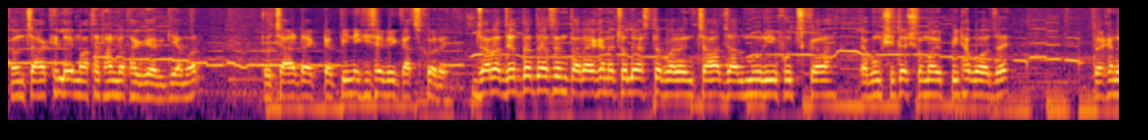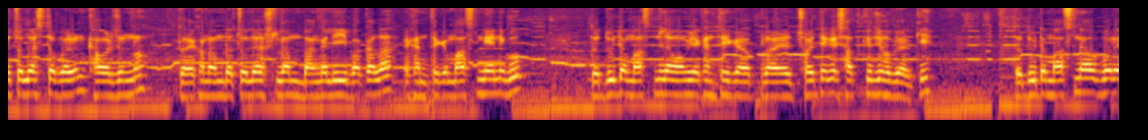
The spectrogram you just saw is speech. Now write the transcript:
কারণ চা খেলে মাথা ঠান্ডা থাকে আর কি আমার। তো চাটা একটা পিনিক হিসেবেই কাজ করে। যারা জেদ্দাতে আছেন, তারা এখানে চলে আসতে পারেন। চা জালমুড়ি ফুচকা এবং শীতের সময় পিঠা পাওয়া যায়। তো এখানে চলে আসতে পারেন খাওয়ার জন্য। তো এখন আমরা চলে আসলাম বাঙালি বাকালা। এখান থেকে মাছ নিয়ে নিব। তো দুইটা মাছ নিলাম। আমি এখান থেকে প্রায় ছয় থেকে সাত কেজি হবে আর কি। তো দুইটা মাছ নেওয়ার পরে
